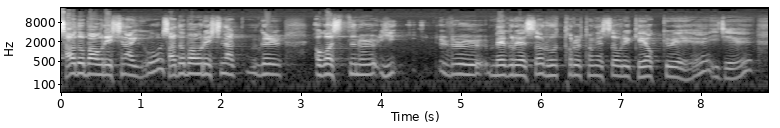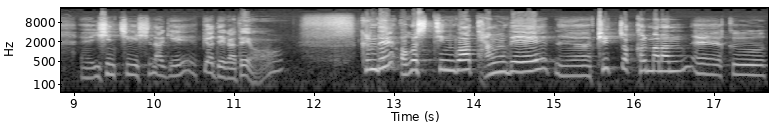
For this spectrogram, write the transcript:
사도 바울의 신학이고 사도 바울의 신학을 어거스틴을 를 매글해서 루터를 통해서 우리 개혁교회에 이제 이신칭의 신학의 뼈대가 돼요. 그런데 어거스틴과 당대에 필적할 만한 그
